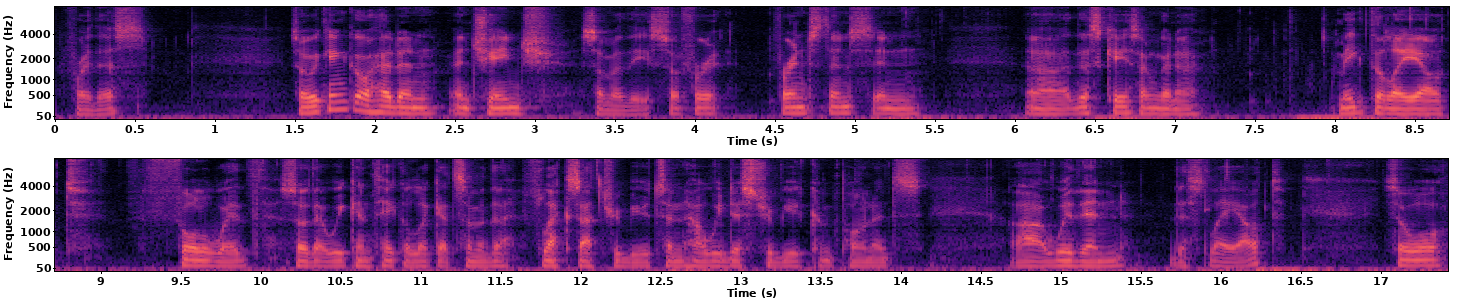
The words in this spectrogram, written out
for this. So we can go ahead and, and change some of these. So for, for instance, in uh, this case, I'm going to make the layout full width so that we can take a look at some of the flex attributes and how we distribute components uh, within this layout. So we'll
